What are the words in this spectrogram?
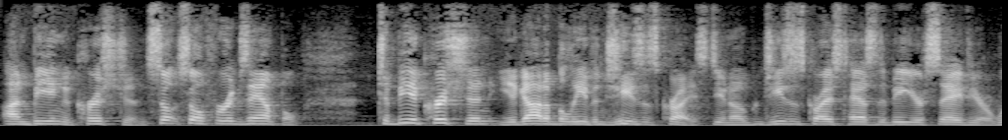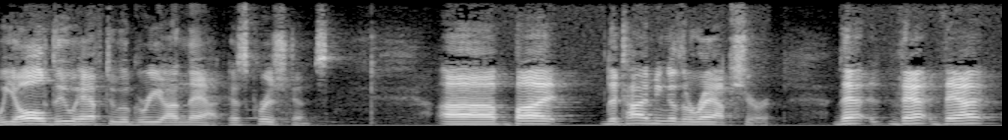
on being a Christian. So, so for example, to be a Christian, you got to believe in Jesus Christ. You know, Jesus Christ has to be your Savior. We all do have to agree on that as Christians. Uh, but the timing of the rapture, that, that, that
